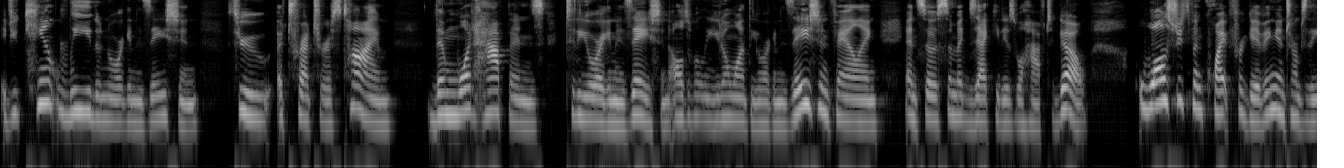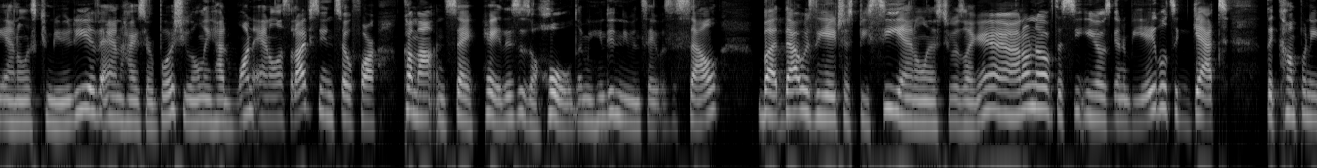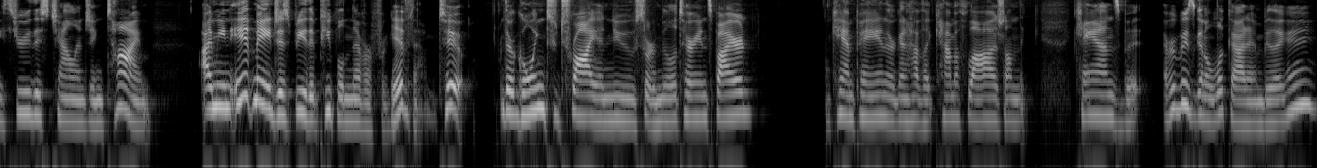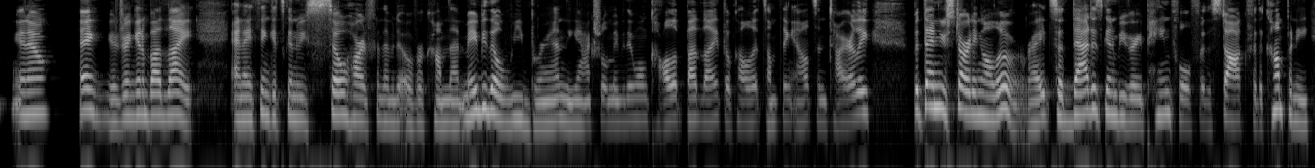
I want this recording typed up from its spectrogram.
if you can't lead an organization through a treacherous time, then what happens to the organization? Ultimately, you don't want the organization failing. And so some executives will have to go. Wall Street's been quite forgiving in terms of the analyst community of Anheuser-Busch. You only had one analyst that I've seen so far come out and say, hey, this is a hold. I mean, he didn't even say it was a sell, but that was the HSBC analyst who was like, yeah, I don't know if the CEO is going to be able to get the company through this challenging time. I mean, it may just be that people never forgive them, too. They're going to try a new sort of military inspired campaign. They're going to have like camouflage on the cans, but everybody's going to look at it and be like, eh, you know, hey, you're drinking a Bud Light. And I think it's going to be so hard for them to overcome that. Maybe they'll rebrand the actual, maybe they won't call it Bud Light, they'll call it something else entirely. But then you're starting all over, right? So that is going to be very painful for the stock, for the company.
